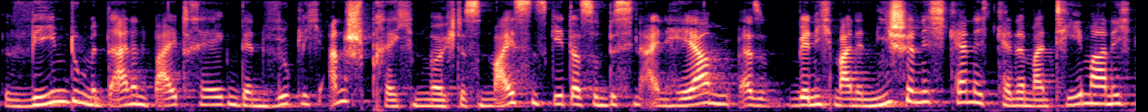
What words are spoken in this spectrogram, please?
wen du mit deinen Beiträgen denn wirklich ansprechen möchtest. Und meistens geht das so ein bisschen einher. Also wenn ich meine Nische nicht kenne, ich kenne mein Thema nicht,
